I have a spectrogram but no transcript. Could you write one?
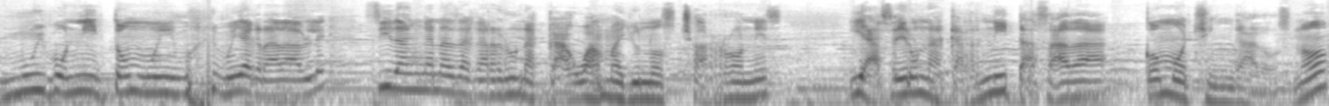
muy bonito, muy, muy, agradable. Si dan ganas de agarrar una caguama y unos charrones y hacer una carnita asada como chingados, ¿no?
